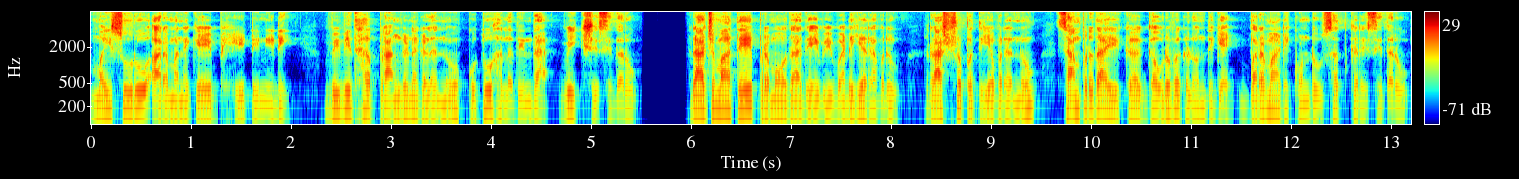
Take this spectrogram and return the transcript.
ಮೈಸೂರು ಅರಮನೆಗೆ ಭೇಟಿ ನೀಡಿ ವಿವಿಧ ಪ್ರಾಂಗಣಗಳನ್ನು ಕುತೂಹಲದಿಂದ ವೀಕ್ಷಿಸಿದರು. ರಾಜಮಾತೆ ಪ್ರಮೋದಾದೇವಿ ಒಡೆಯರ್ ಅವರು ರಾಷ್ಟ್ರಪತಿಯವರನ್ನು ಸಾಂಪ್ರದಾಯಿಕ ಗೌರವಗಳೊಂದಿಗೆ ಬರಮಾಡಿಕೊಂಡು ಸತ್ಕರಿಸಿದರು.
